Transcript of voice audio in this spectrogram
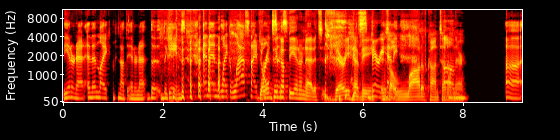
the internet, and then like not the internet, the the games, and then like last night. for Don't instance, pick up the internet. It's it's very It's heavy. very There's heavy. a lot of content on Um, there. uh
